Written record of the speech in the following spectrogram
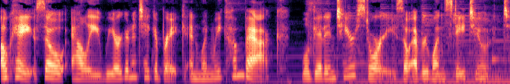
Okay, so Allie, we are going to take a break. And when we come back, we'll get into your story. So everyone stay tuned.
